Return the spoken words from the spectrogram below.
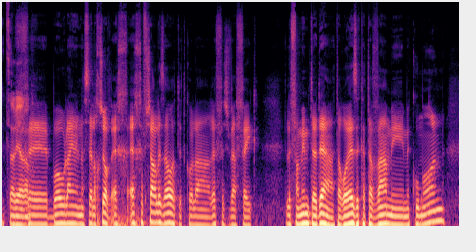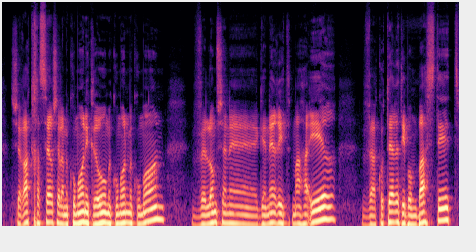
לצערי הרב. ובואו אולי ננסה לחשוב איך, איך אפשר לזהות את כל הרפש והפייק. לפעמים, אתה יודע, אתה רואה איזה כתבה ממקומון, שרק חסר שלמקומון יקראו מקומון מקומון, ולא משנה גנרית מה העיר, והכותרת היא בומבסטית,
